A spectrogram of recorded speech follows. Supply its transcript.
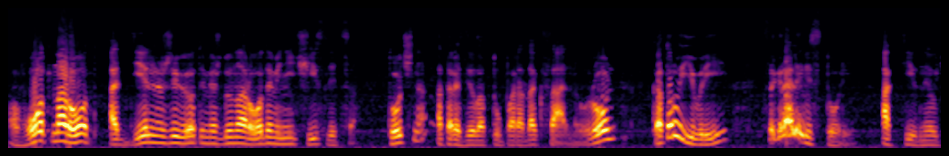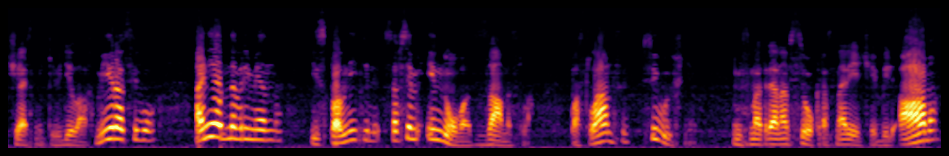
Вот народ отдельно живет и между народами не числится. Точно отразило ту парадоксальную роль, которую евреи сыграли в истории. Активные участники в делах мира сего, они одновременно исполнители совсем иного замысла, посланцы Всевышнего. Несмотря на все красноречие Биль-Аама,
